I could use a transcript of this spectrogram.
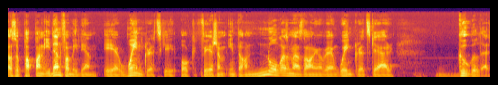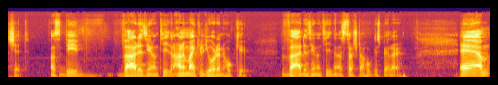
alltså pappan i den familjen är Wayne Gretzky. Och för er som inte har någon som helst aning om vem Wayne Gretzky är, google that shit. Alltså det är världens genom tiden. Han är Michael Jordan i hockey. Världens genom tiderna största hockeyspelare. Ehm,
